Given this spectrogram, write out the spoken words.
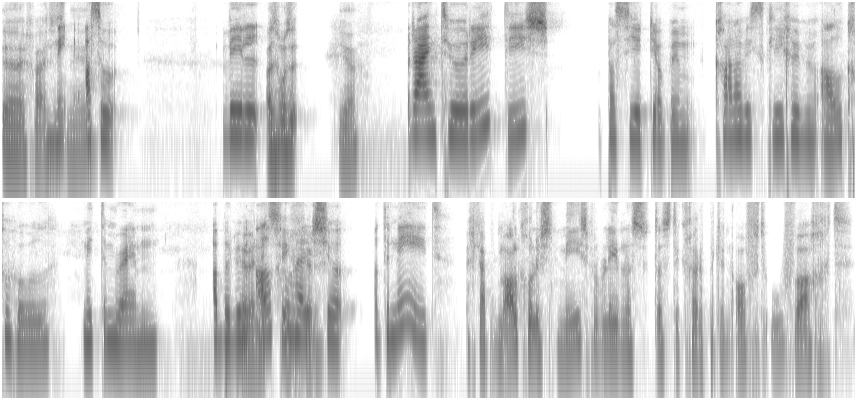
Äh, ich weiß nee, nicht. Also, weil also muss, ja. rein theoretisch passiert ja beim Cannabis das gleiche wie beim Alkohol mit dem REM. Aber beim Alkohol ist ja, oder nicht? Ich glaube, beim Alkohol ist es mehr das Problem, dass, dass der Körper dann oft aufwacht.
